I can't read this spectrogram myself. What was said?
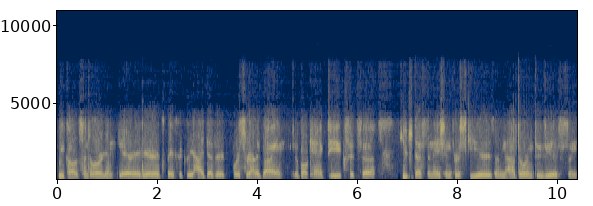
we call it Central Oregon, the area here. It's basically high desert. We're surrounded by the volcanic peaks. It's a huge destination for skiers and outdoor enthusiasts and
